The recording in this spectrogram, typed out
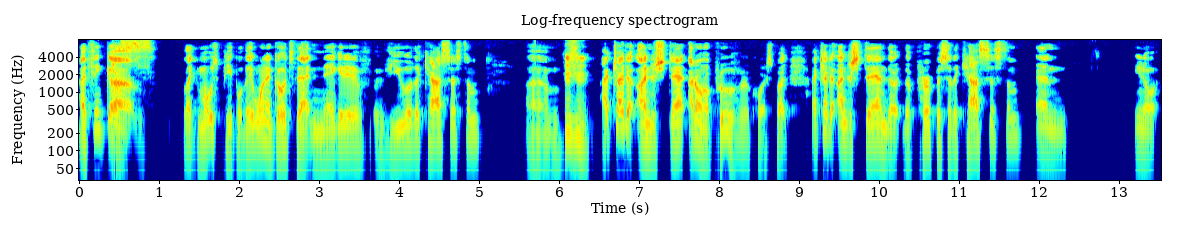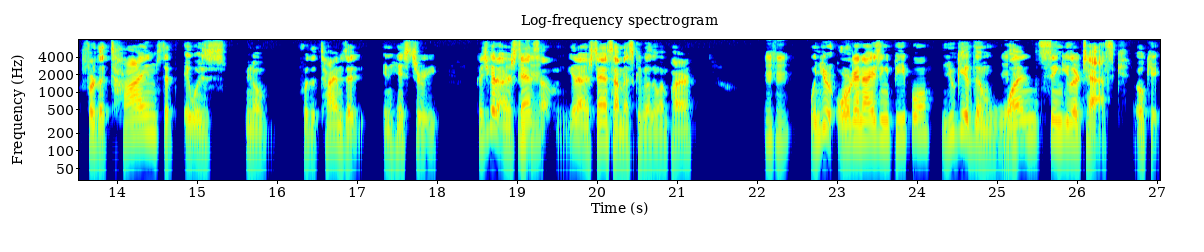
I think, um, yes like most people, they want to go to that negative view of the caste system. Um, Mhm, I try to understand. I don't approve of it, of course, but I try to understand the the purpose of the caste system, and you know, for the times that it was, you know, for the times that in history, because you got to understand mhm, something. You got to understand something, Escobedo Empire. mhm, When you're organizing people, you give them mhm. one singular task. Okay,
